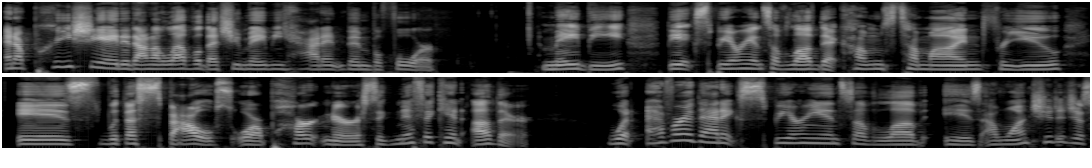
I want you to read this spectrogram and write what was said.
and appreciated on a level that you maybe hadn't been before. Maybe the experience of love that comes to mind for you is with a spouse or a partner, a significant other whatever that experience of love is, I want you to just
